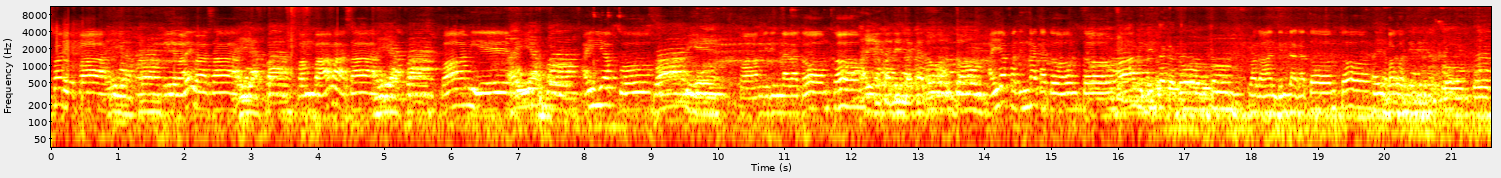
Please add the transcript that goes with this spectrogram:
స్వరూప దేవలై వాస పంబావాస స్వామియే. అయ్యప్పో. స్వామియే. స్వామిదిందగతోం తోం. అయ్యప్పదిందగతోం తోం. అయ్యప్పదిందగతోం తోం. స్వామిదిందగతోం తోం. భగవాన్దిందగతోం తోం.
